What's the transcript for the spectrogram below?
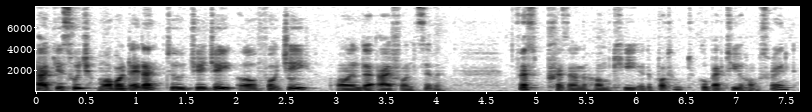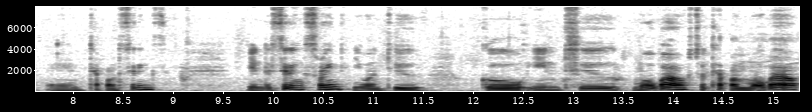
how to switch mobile data to 3G or 4G on the iPhone 7. First press on the home key at the bottom to go back to your home screen and tap on settings. In the settings screen you want to go into mobile so tap on mobile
